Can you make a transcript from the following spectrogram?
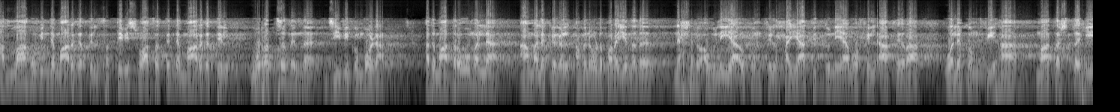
അള്ളാഹുവിന്റെ മാർഗത്തിൽ സത്യവിശ്വാസത്തിന്റെ മാർഗത്തിൽ ഉറച്ചു നിന്ന് ജീവിക്കുമ്പോഴാണ്. അത് മാത്രവുമല്ല ആ മലക്കുകൾ അവനോട് പറയുന്നത് അള്ളാഹു ഔലിയാഉക്കും ഫിൽ ആഖിറ മാ തഷ്തഹി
